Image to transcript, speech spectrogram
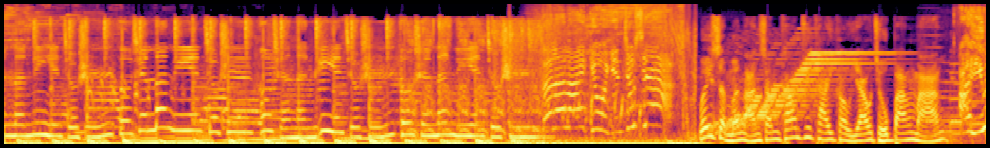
山男女研究室，狗选男女研究室，狗选男女研究室，狗选男女研究室。来来来，给我研究下。为什么男生抗拒开口要求帮忙？哎呦，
